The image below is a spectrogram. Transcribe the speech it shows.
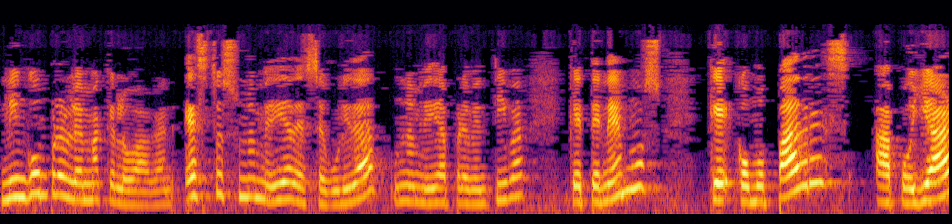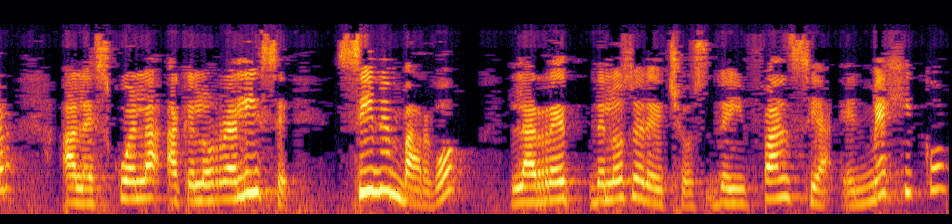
ningún problema que lo hagan. Esto es una medida de seguridad, una medida preventiva que tenemos que como padres apoyar a la escuela a que lo realice. Sin embargo, la Red de los Derechos de Infancia en México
